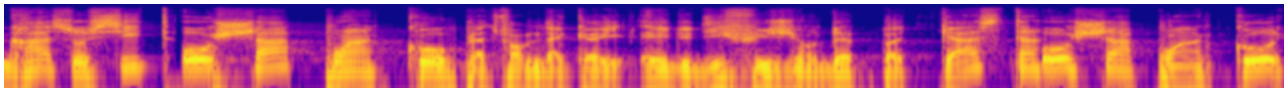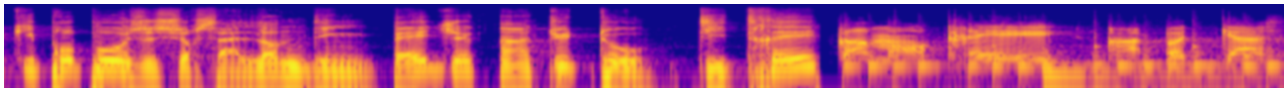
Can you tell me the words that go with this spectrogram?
grâce au site ocha.co, plateforme d'accueil et de diffusion de podcasts, ocha.co qui propose sur sa landing page un tuto titré Comment créer un podcast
